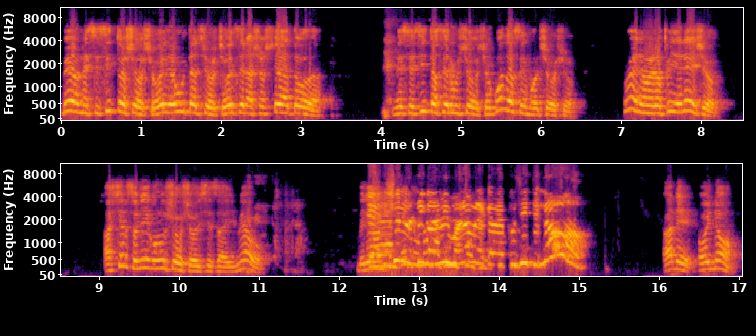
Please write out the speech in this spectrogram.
Veo, necesito yo-yo. Hoy le gusta el yo-yo. Hoy se la yoyea toda. Necesito hacer un yo-yo. ¿Cuándo hacemos el yo-yo? Bueno, me lo piden ellos. Ayer soñé con un yo-yo, dices ahí. Me hago. Me Yo no tengo el mismo nombre que me pusiste. ¡No! Ale, hoy no.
